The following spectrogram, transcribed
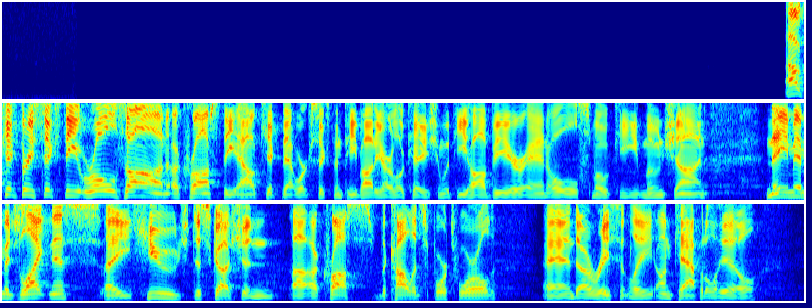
Outkick 360 rolls on across the Outkick Network, 6th and Peabody, our location, with Yeehaw Beer and Old Smoky Moonshine. Name, image, likeness, a huge discussion uh, across the college sports world and uh, recently on Capitol Hill.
